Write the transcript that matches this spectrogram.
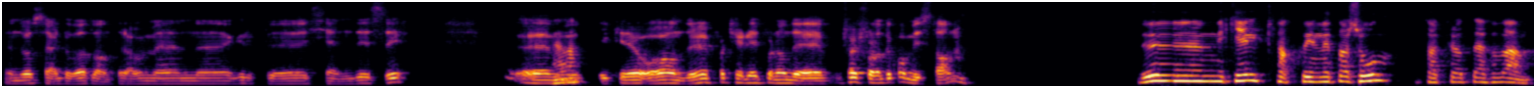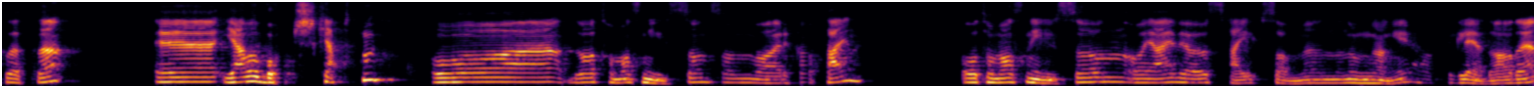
men du har seilt over Atlanterhavet med en uh, gruppe kjendiser. Musikere ja. og andre. Fortell litt hvordan det, først hvordan det kom i stand. Du, Mikkel, takk for invitasjonen. Takk for at jeg får være med på dette. Uh, jeg var watch-captain, og det var Thomas Nilsson som var kaptein. Og Thomas Nilsson og jeg vi har jo seilt sammen noen ganger, hatt glede av det.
